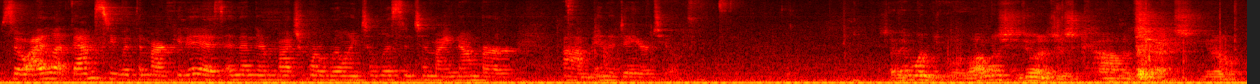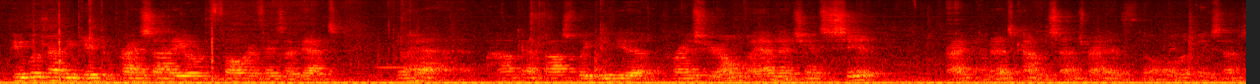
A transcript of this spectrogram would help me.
So I let them see what the market is, and then they're much more willing to listen to my number, um, in a day or two. So I think what, a lot of what she's doing is just common sense, you know, people are trying to get the price out of you over the phone and things like that. You know, yeah, how can I possibly give you a price for your home if I haven't had a chance to see it, right? I mean, that's common sense, right? If- Oh, that makes sense.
